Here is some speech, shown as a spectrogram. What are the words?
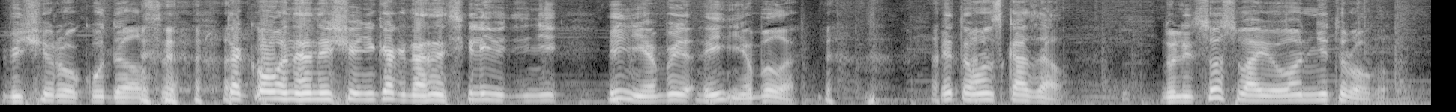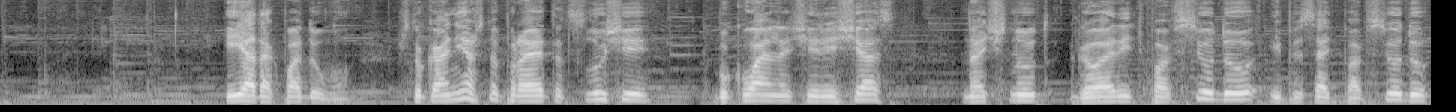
вечерок удался. Такого, наверное, еще никогда на телевидении и не было. И не было. Это он сказал. Но лицо свое он не трогал. И я так подумал, что, конечно, про этот случай буквально через час начнут говорить повсюду и писать повсюду,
